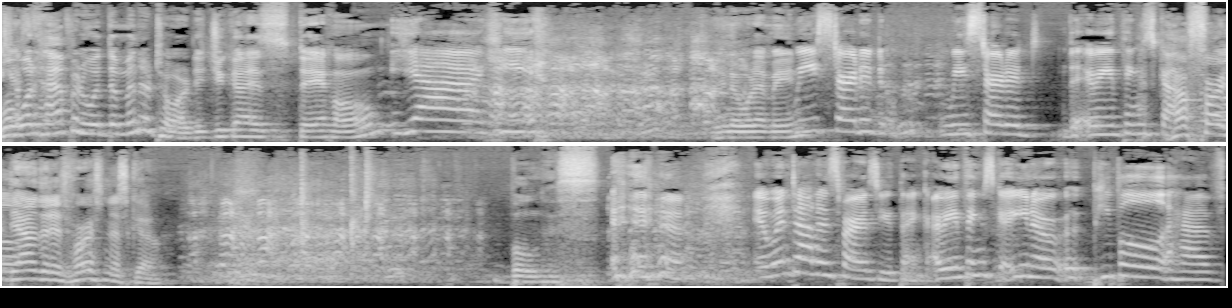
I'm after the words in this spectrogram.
Well, what happened with the Minotaur? Did you guys stay home? Yeah, he. You know what I mean? We started. We started. I mean, things got. How far little- down did his hoarseness go? Bullness. It went down as far as you think. I mean, things. go- You know, people have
